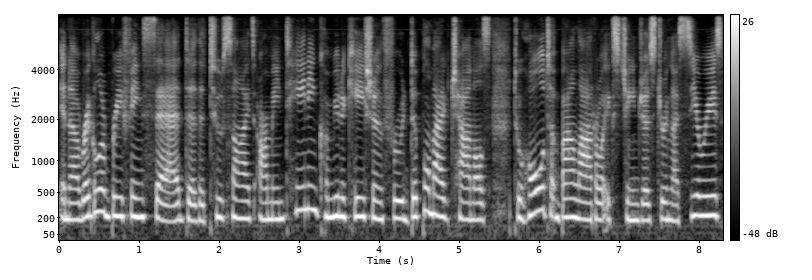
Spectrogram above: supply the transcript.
in a regular briefing, said the two sides are maintaining communication through diplomatic channels to hold bilateral exchanges during a series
